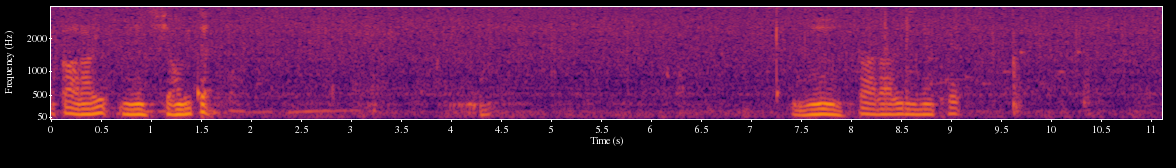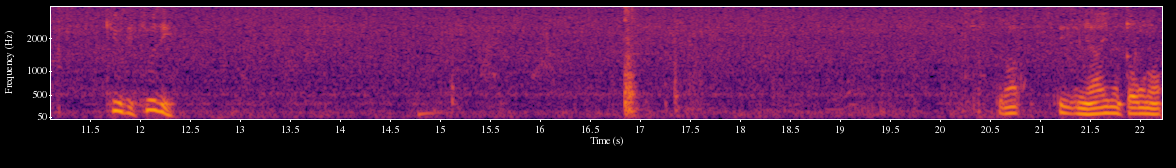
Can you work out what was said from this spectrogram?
အကားလေးနင်းရှောင်းလေးတက်อืมကားလေးနင်းထ Q Z Q Z，那四米矮的刀呢？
